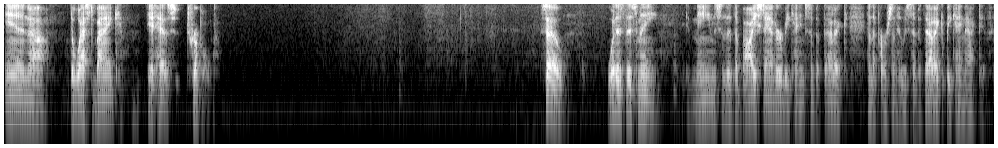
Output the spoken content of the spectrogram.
In uh, the West Bank, it has tripled. So, what does this mean? Means that the bystander became sympathetic and the person who was sympathetic became active.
